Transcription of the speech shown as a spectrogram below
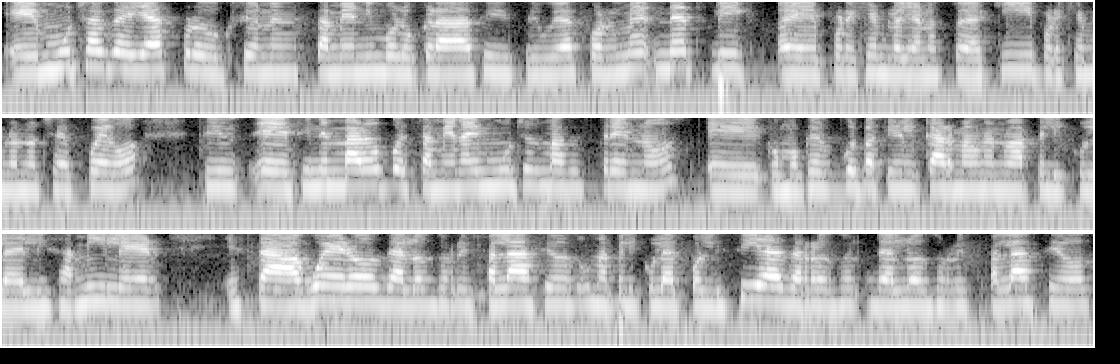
Eh, muchas de ellas producciones también involucradas y distribuidas por Netflix, eh, por ejemplo, Ya no estoy aquí, por ejemplo, Noche de Fuego. Sin, sin embargo, pues también hay muchos más estrenos, como ¿Qué culpa tiene el karma? Una nueva película de Lisa Miller. Está Agüeros de Alonso Ruiz Palacios, una película de policías de Alonso, Ruiz Palacios,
